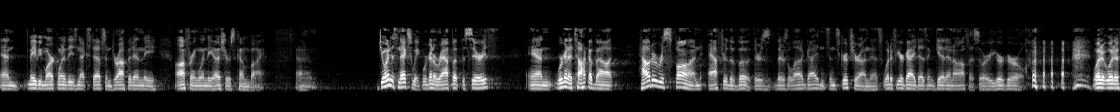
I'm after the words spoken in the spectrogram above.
and maybe mark one of these next steps and drop it in the offering when the ushers come by. Um, join us next week. We're going to wrap up the series, and we're going to talk about how to respond after the vote. There's there's a lot of guidance in scripture on this. What if your guy doesn't get in office or your girl? what if, what if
